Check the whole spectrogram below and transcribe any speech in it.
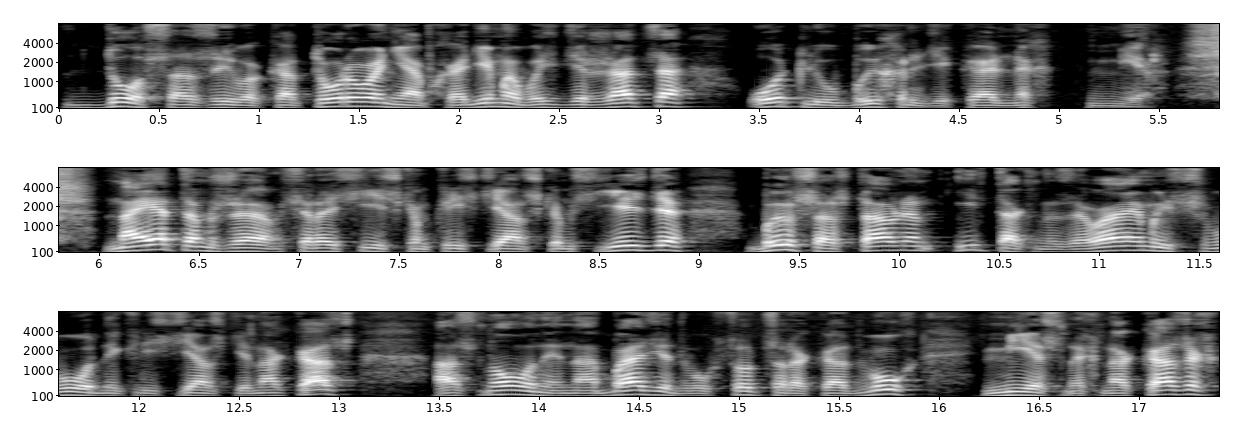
до созыва которого необходимо воздержаться любых радикальных мер. На этом же Всероссийском крестьянском съезде был составлен и так называемый сводный крестьянский наказ, основанный на базе 242 местных наказах,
